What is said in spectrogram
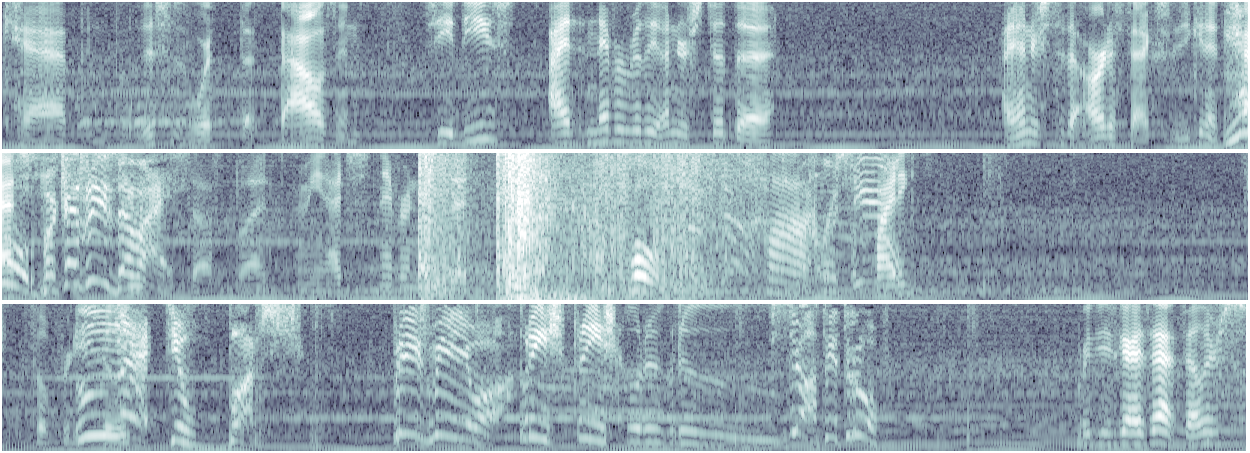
cap. And bu- this is worth a thousand. See, these... I never really understood the... I understood the artifacts. So you can attach Ну, these to your покажи suits давай. and stuff. But, I mean, I just never understood... Holy fuck. We're still fighting? I feel pretty silly. Нате в борщ! Прижми его! Приsh, приsh, guru, guru. Все, ты труп! Where these guys at, fellers?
